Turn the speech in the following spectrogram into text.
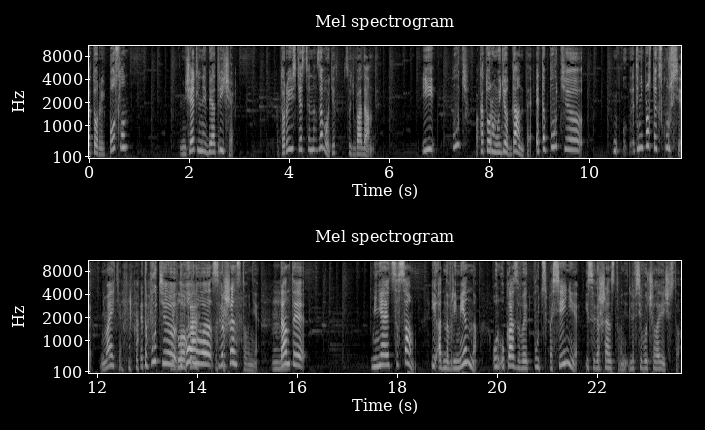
который послан замечательной Беатриче, который, естественно, заводит судьба Данте. И путь, по которому идет Данте, это путь, э, это не просто экскурсия, понимаете? Это путь э, духовного совершенствования. Данте меняется сам, и одновременно он указывает путь спасения и совершенствования для всего человечества.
